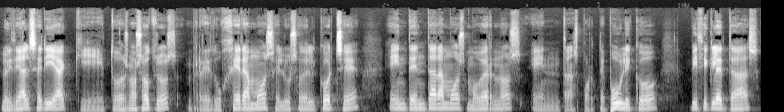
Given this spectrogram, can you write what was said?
Lo ideal sería que todos nosotros redujéramos el uso del coche e intentáramos movernos en transporte público, bicicletas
